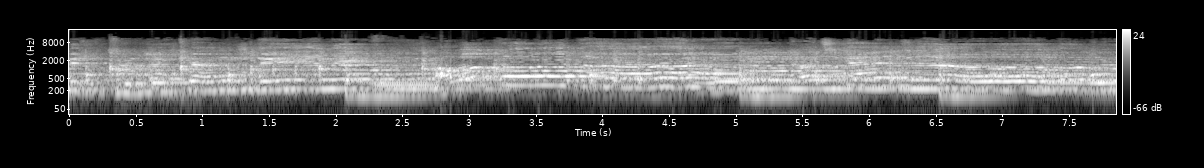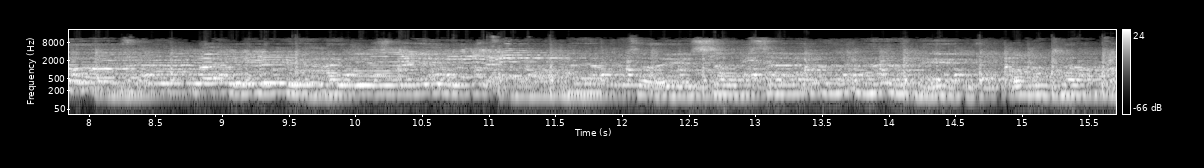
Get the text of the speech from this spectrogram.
Bir türlü kendimi avutamadım Kaç gece ben yine gizlice Yaptıysam seni unutamam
